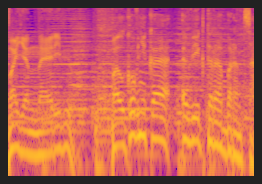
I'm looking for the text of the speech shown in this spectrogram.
Военное ревю полковника Виктора Баранца.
